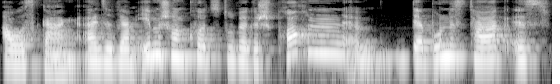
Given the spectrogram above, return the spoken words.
Ausgang. Also wir haben eben schon kurz drüber gesprochen. Ähm, der Bundestag ist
